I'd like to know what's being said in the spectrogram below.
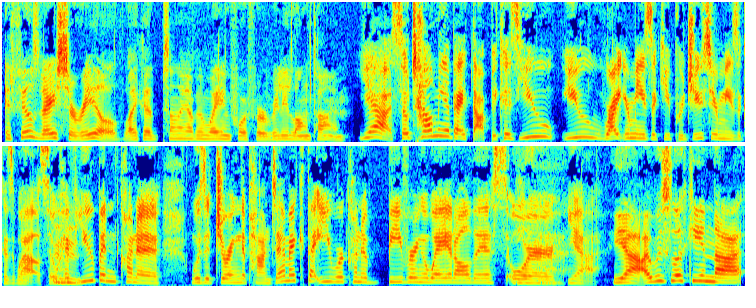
It feels very surreal, like a, something I've been waiting for for a really long time. Yeah, so tell me about that because you you write your music, you produce your music as well. So Mm-hmm. have you been kind of was it during the pandemic that you were kind of beavering away at all this or yeah. Yeah, I was lucky in that.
